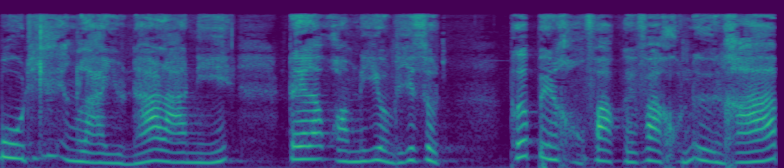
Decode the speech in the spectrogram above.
ปูที่เรียงรายอยู่หน้าร้านนี้ ได้รับความนิยมที่สุด เพื่อเป็นของฝากไปฝากคนอื่นครับ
